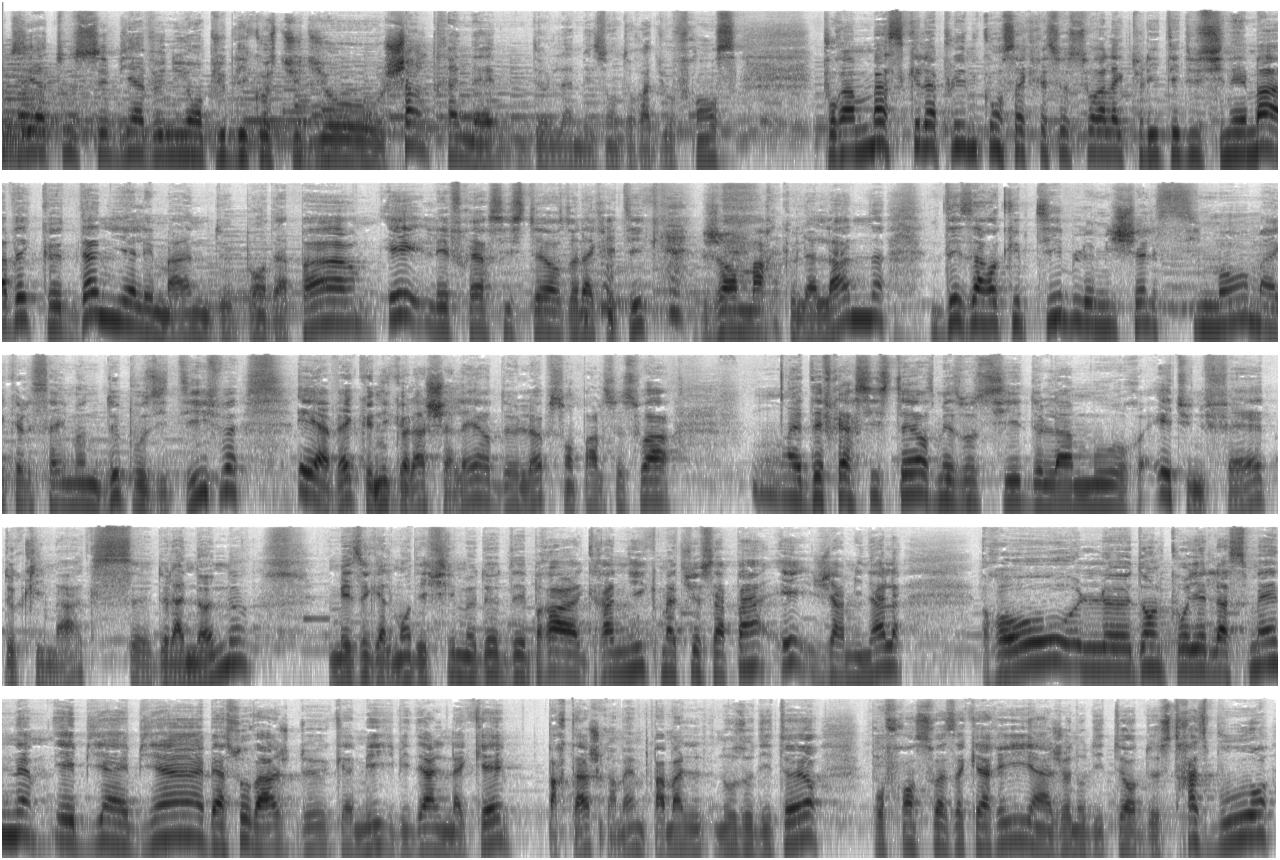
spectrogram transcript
toutes et à tous et bienvenue en public au studio Charles Trenet de la Maison de Radio France pour un masque et la plume consacré ce soir à l'actualité du cinéma avec Daniel Eman de Bande à part et les frères sisters de la critique Jean-Marc Lalanne, des inrecuptibles Michel Simon, Michael Simon de Positif et avec Nicolas Chalère de l'Obs. On parle ce soir des frères sisters, mais aussi de l'amour est une fête, de Climax, de la nonne, mais également des films de Debra Granic, Mathieu Sapin et Germinal Ro. dans le courrier de la semaine, eh bien, eh bien, eh bien, Sauvage de Camille Vidal-Naquet partage quand même pas mal nos auditeurs. Pour François Zachary, un jeune auditeur de Strasbourg,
